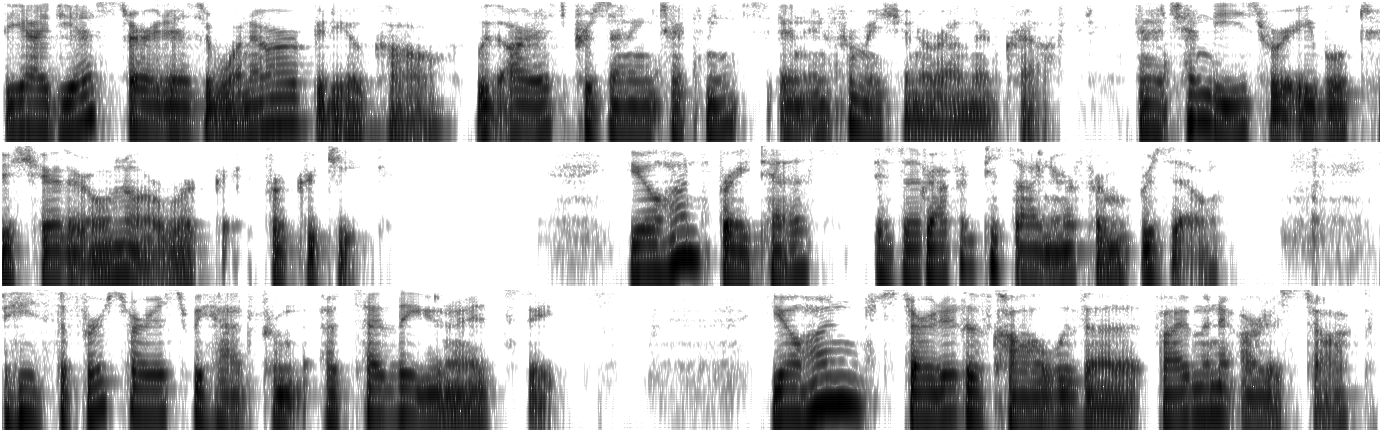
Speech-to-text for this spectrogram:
The idea started as a one hour video call with artists presenting techniques and information around their craft, and attendees were able to share their own artwork for critique. Johann Freitas is a graphic designer from Brazil. He's the first artist we had from outside the United States. Johann started the call with a five minute artist talk,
